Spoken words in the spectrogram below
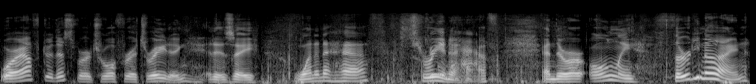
We're after this virtual for its rating. It is a one and a half, three and a and a half, and there are only 39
